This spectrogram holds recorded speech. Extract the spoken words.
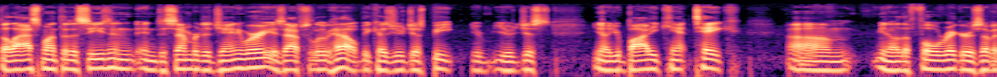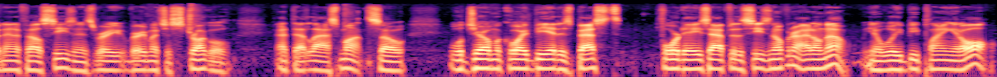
the last month of the season in December to January is absolute hell because you're just beat. You're, you're just, you know, your body can't take, um, you know, the full rigors of an NFL season. It's very, very much a struggle at that last month. So, will Gerald McCoy be at his best four days after the season opener? I don't know. You know, will he be playing at all?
